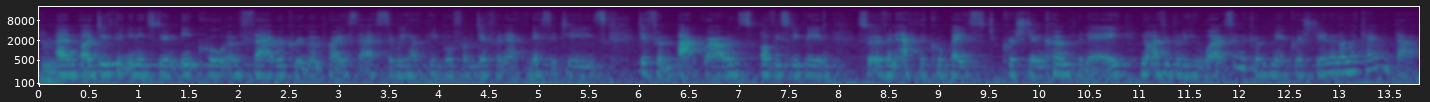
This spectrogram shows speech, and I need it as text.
Mm. Um, but I do think you need to do an equal and fair recruitment process. So we have people from different ethnicities, different backgrounds. Obviously, being sort of an ethical based Christian company, not everybody who works in the company are Christian, and I'm okay with that.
